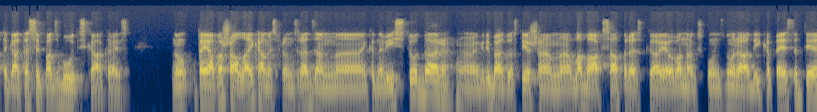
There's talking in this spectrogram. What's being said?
tā kā tas ir pats būtiskākais. Nu, tajā pašā laikā mēs, protams, redzam, ka ne visi to dara. Gribētos tiešām labāk saprast, kā jau Vanāks kundze norādīja, kāpēc, tie,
